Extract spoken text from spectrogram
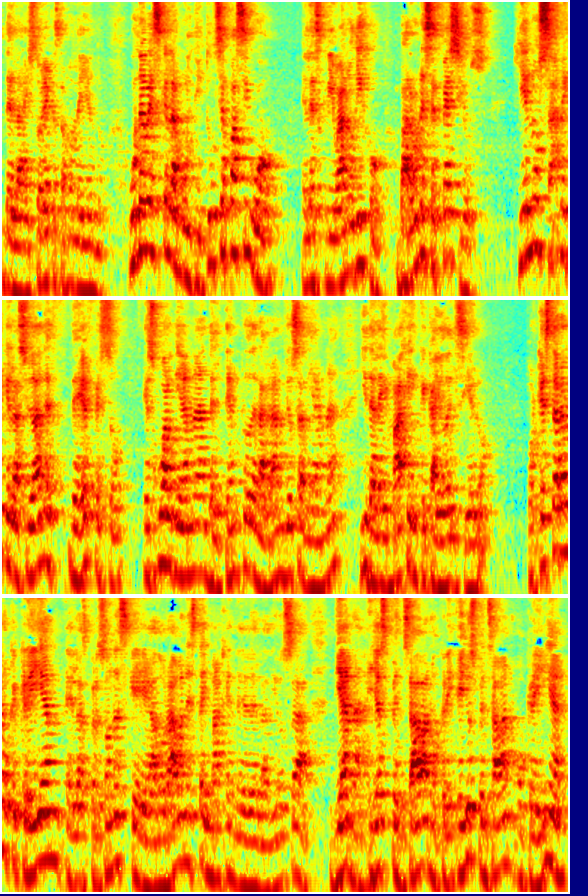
de la historia que estamos leyendo. Una vez que la multitud se apaciguó, el escribano dijo, varones efesios, ¿quién no sabe que la ciudad de, Éfeso es guardiana del templo de la gran diosa Diana y de la imagen que cayó del cielo? Porque esto era lo que creían eh, las personas que adoraban esta imagen de, la diosa Diana. Ellas pensaban o ellos pensaban o creían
